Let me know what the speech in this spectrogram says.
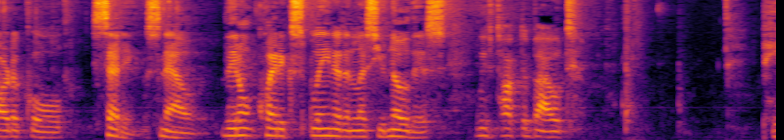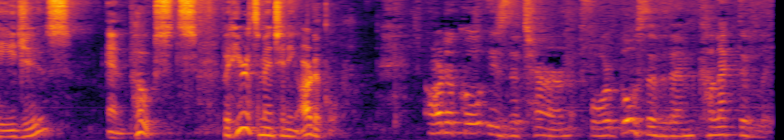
article settings. Now, they don't quite explain it unless you know this. We've talked about pages and posts. But here it's mentioning article. Article is the term for both of them collectively.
